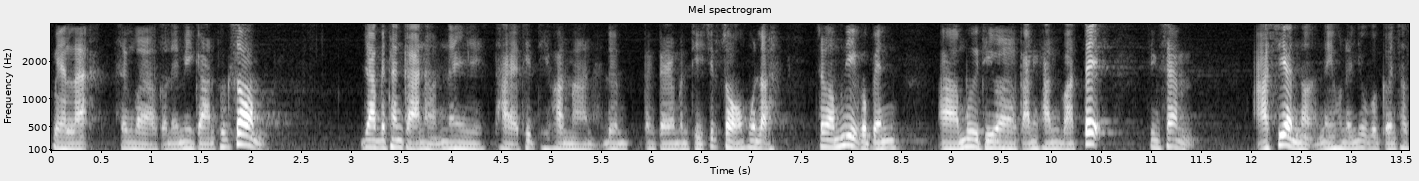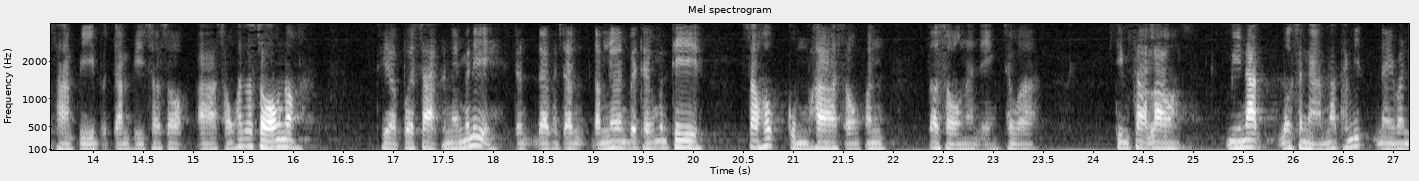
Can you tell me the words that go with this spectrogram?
แม่นละซึ่งว่าก็ได้มีการฝึกซ้อมอย่างเป็นทางการเนาะในถ่ายอาทิตย์ที่ผ่านมาน่ะเริ่มตั้งแต่วันที่12พุ่นละซึ่งว่ามื้อนี้ก็เป็นอ่ามื้อที่ว่าการแข่งขันบาเตะชิงแชมป์อาเซียนเนาะในหุ่นอายุบ่เกิน23ปีประจำปี22อ่า2022เนาะที่ว่าเปิดฉากขึ้นในมื้อนี้จนได้ก็จะดำเนินไปถึงวันที่ 26กุมภาพันธ์2022นั่นเองซึ่งว่าทีมชาติเราวมีนัดลงสนามนัดทมิตรในวัน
